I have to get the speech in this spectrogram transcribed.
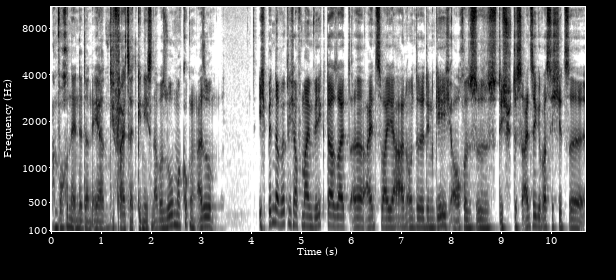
am Wochenende dann eher die Freizeit genießen. Aber so mal gucken. Also, ich bin da wirklich auf meinem Weg da seit äh, ein, zwei Jahren und äh, den gehe ich auch. Es, es, die, das Einzige, was sich jetzt äh,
